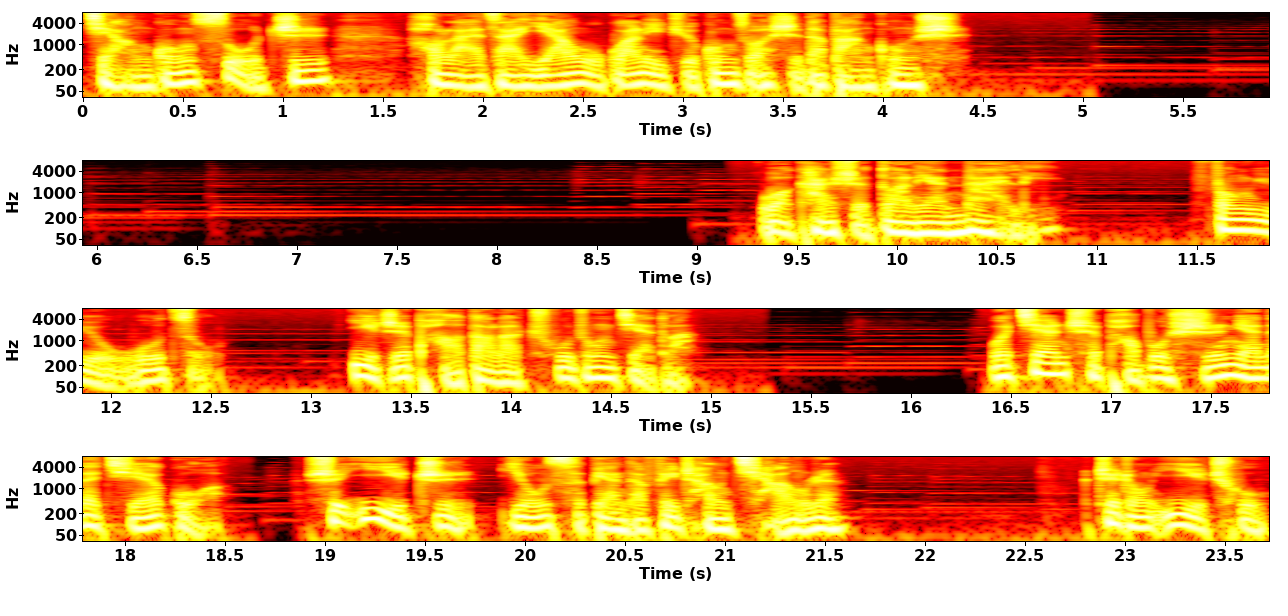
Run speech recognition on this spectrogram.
蒋公素之后来在盐务管理局工作时的办公室。我开始锻炼耐力，风雨无阻，一直跑到了初中阶段。我坚持跑步十年的结果是意志由此变得非常强韧。这种益处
